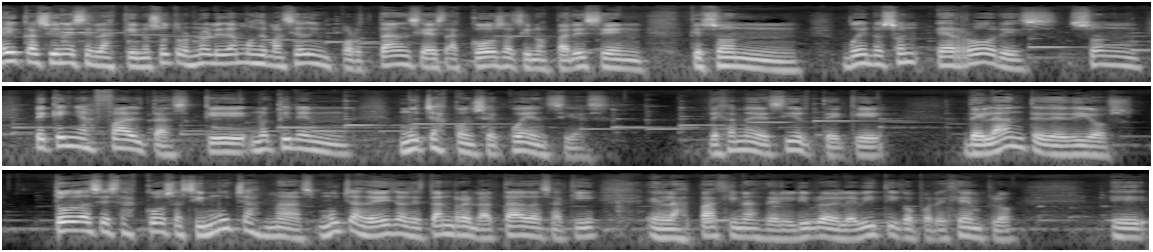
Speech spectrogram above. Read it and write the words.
Hay ocasiones en las que nosotros no le damos demasiada importancia a esas cosas y nos parecen que son, bueno, son errores, son pequeñas faltas que no tienen muchas consecuencias. Déjame decirte que delante de Dios, todas esas cosas y muchas más, muchas de ellas están relatadas aquí en las páginas del libro de Levítico, por ejemplo, eh,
